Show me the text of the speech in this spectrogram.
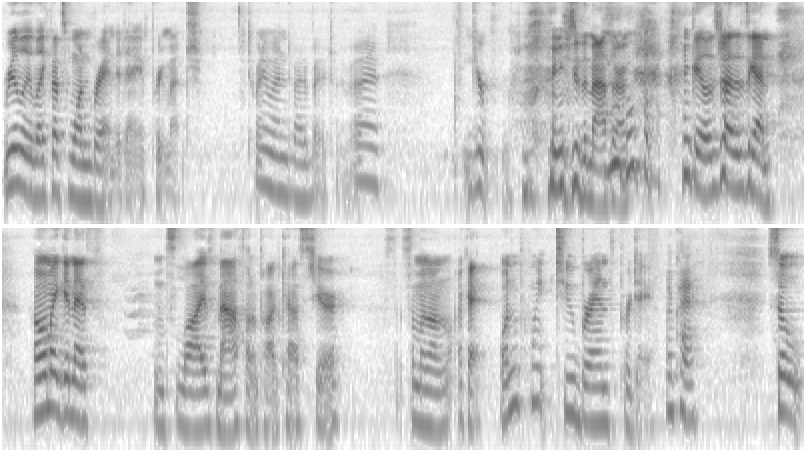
Really, like that's one brand a day, pretty much. 21 divided by 25. You're, you do the math wrong. okay, let's try this again. Oh my goodness. It's live math on a podcast here. Is that someone on, okay, 1.2 brands per day. Okay. So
